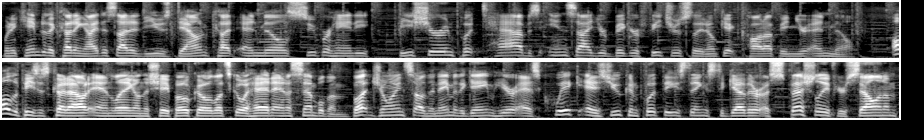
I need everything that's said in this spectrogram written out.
When it came to the cutting, I decided to use down cut end mills, super handy. Be sure and put tabs inside your bigger features so they don't get caught up in your end mill. All the pieces cut out and laying on the Shapeoko, let's go ahead and assemble them. Butt joints are the name of the game here. As quick as you can put these things together, especially if you're selling them,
